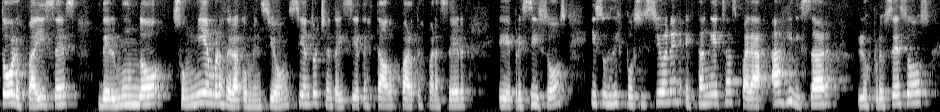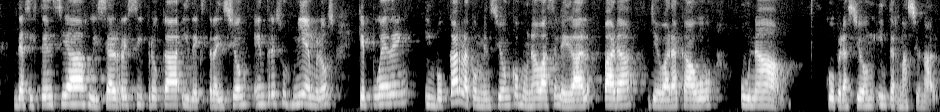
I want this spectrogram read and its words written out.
todos los países del mundo son miembros de la convención, 187 estados partes para ser eh, precisos, y sus disposiciones están hechas para agilizar los procesos de asistencia judicial recíproca y de extradición entre sus miembros que pueden invocar la convención como una base legal para llevar a cabo una cooperación internacional.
